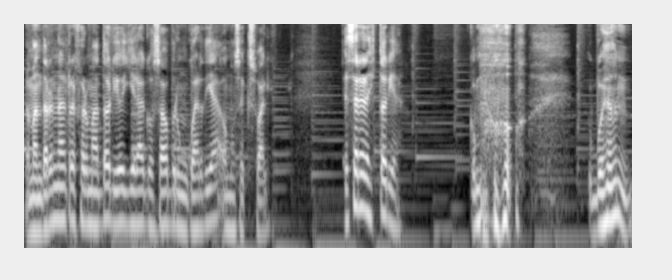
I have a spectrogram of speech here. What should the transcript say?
Lo mandaron al reformatorio y era acosado por un guardia homosexual. Esa era la historia. Como, bueno,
